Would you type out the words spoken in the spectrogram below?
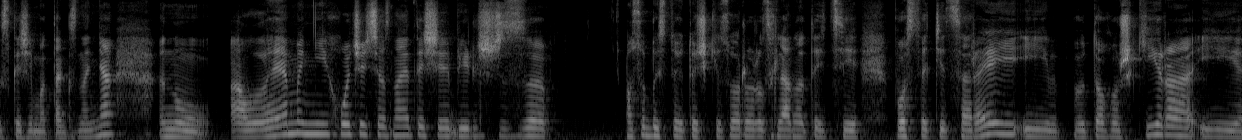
скажімо так, знання. Ну, але мені хочеться, знаєте, ще більш з особистої точки зору розглянути ці постаті царей, і того шкіра, і,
